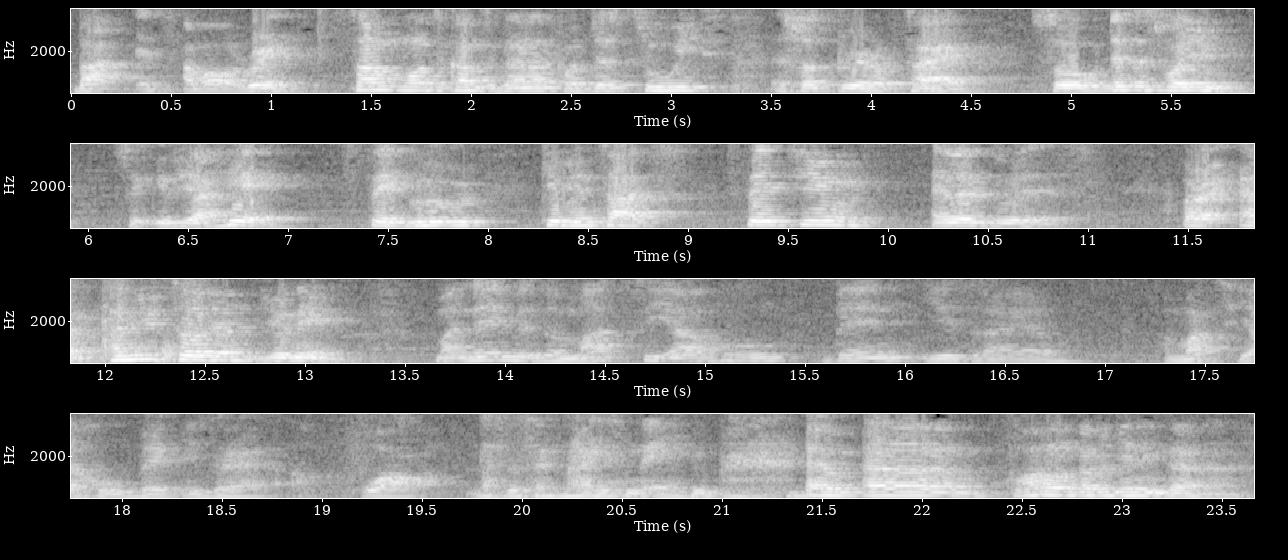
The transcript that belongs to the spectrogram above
but it's about rent. Some want to come to Ghana for just two weeks, a short period of time. So this is for you. So if you are here, stay glued, keep in touch, stay tuned, and let's do this. All right. Um, can you tell them your name? My name is Amatsiyahu Ben Israel. Amatsiyahu Ben Israel. Wow, that is a nice name. um, um, for how long have you been in Ghana?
